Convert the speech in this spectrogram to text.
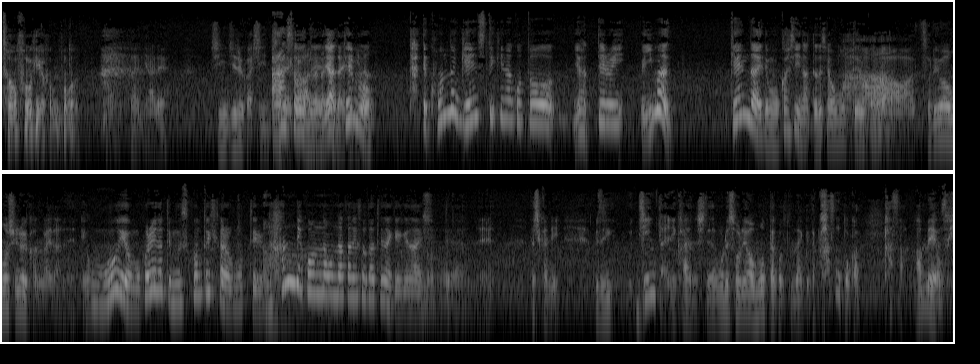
と思うよもう。何あれ？信じるか信じあないかそうね。いやでもだってこんな原始的なことをやってるい今現代でもおかしいなって私は思ってるかあーそれは面白い考えだね。ら思うよ。もうこれだって息子の時から思ってるよ。あー。なんでこんなお腹で育てなきゃいけないのっそうだよてね。確かに。別に人体に関して俺それは思ったことないけど傘とか傘雨をし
